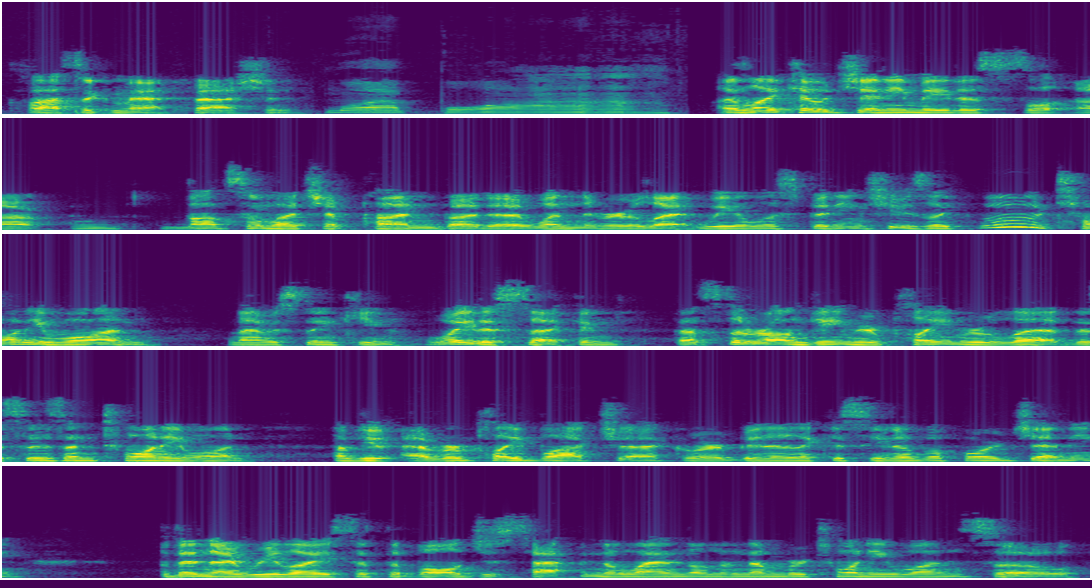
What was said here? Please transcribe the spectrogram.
Classic Matt fashion. I like how Jenny made us, uh, not so much a pun, but uh, when the roulette wheel was spinning, she was like, ooh, 21. And I was thinking, wait a second, that's the wrong game. You're playing roulette. This isn't 21. Have you ever played blackjack or been in a casino before, Jenny? But then I realized that the ball just happened to land on the number 21, so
